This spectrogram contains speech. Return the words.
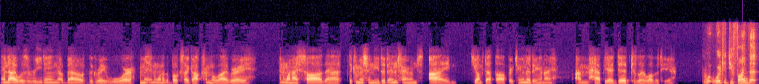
and I was reading about the Great War in one of the books I got from the library. And when I saw that the commission needed interns, I jumped at the opportunity, and I, I'm happy I did because I love it here. Where did you find that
